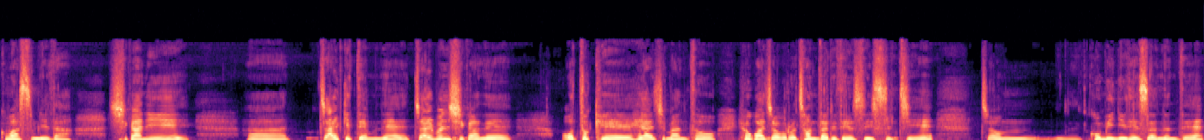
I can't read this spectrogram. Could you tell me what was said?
고맙습니다. 시간이 아, 짧기 때문에 짧은 시간에 어떻게 해야지만 더 효과적으로 전달이 될 수 있을지 좀 음, 고민이 됐었는데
